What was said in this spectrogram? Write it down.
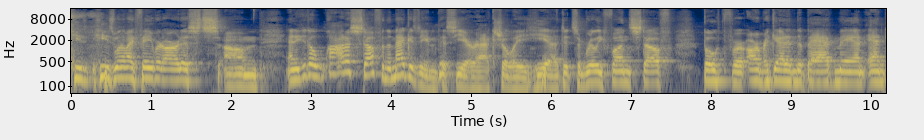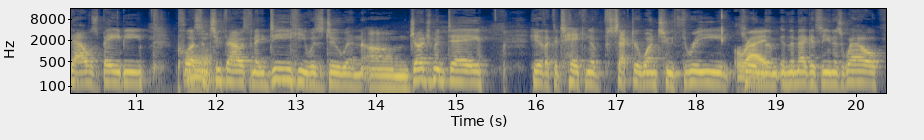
he's, he's one of my favorite artists. Um, and he did a lot of stuff in the magazine this year. Actually, he uh, did some really fun stuff both for Armageddon, The Bad Man, and Al's Baby. Plus, in 2000 AD, he was doing um, Judgment Day. He had like the taking of Sector One, Two, Three Right. in, the, in the magazine as well.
